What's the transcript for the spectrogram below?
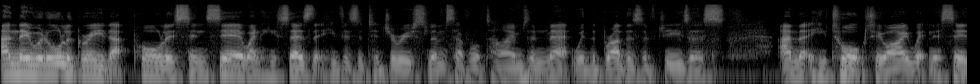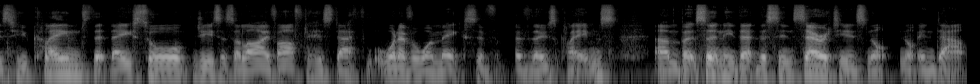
And they would all agree that Paul is sincere when he says that he visited Jerusalem several times and met with the brothers of Jesus, and that he talked to eyewitnesses who claimed that they saw Jesus alive after his death, whatever one makes of, of those claims. Um, but certainly that the sincerity is not, not in doubt.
